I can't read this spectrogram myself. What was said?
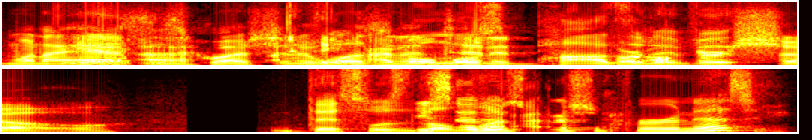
when I asked this question. I It wasn't I'm almost intended positive for our show. This was He the said last. question for Nessie.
